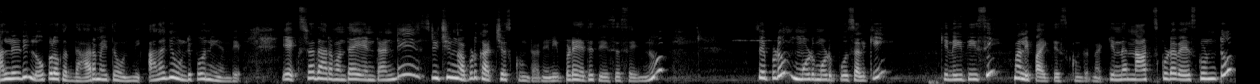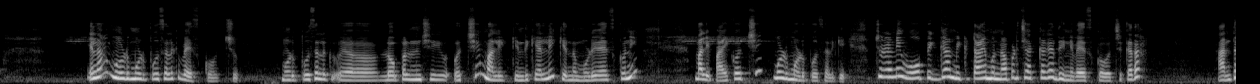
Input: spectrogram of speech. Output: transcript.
ఆల్రెడీ లోపల ఒక దారం అయితే ఉంది అలాగే ఉండిపోనియండి. ఈ ఎక్స్ట్రా దారం అంతా ఏంటంటే స్టిచ్చింగ్ అప్పుడు కట్ చేసుకుంటాను నేను ఇప్పుడే అయితే తీసేసేయను. సో ఇప్పుడు మూడు మూడు పూసలకి కిందికి తీసి మళ్ళీ పైకి తీసుకుంటున్నా. కింద నాట్స్ కూడా వేసుకుంటూ ఇలా మూడు మూడు పూసలకి వేసుకోవచ్చు. మూడు పూసలకు లోపల నుంచి వచ్చి మళ్ళీ కిందికి వెళ్ళి కింద ముడి వేసుకొని మళ్ళీ పైకి వచ్చి మూడు మూడు పూసలకి. చూడండి ఓపిక్గా మీకు టైం ఉన్నప్పుడు చక్కగా దీన్ని వేసుకోవచ్చు కదా. అంత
